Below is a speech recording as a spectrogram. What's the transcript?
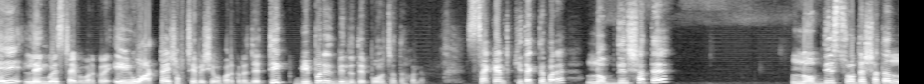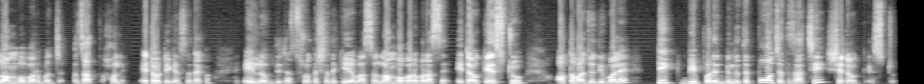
এই ল্যাঙ্গুয়েজটাই ব্যবহার করে, এই ওয়ার্ডটাই সবচেয়ে বেশি ব্যবহার করে, যে ঠিক বিপরীত বিন্দুতে পৌঁছাতে হলে। সেকেন্ড কি থাকতে পারে? লব্ধির সাথে লব্ধি স্রোতের সাথে লম্ব বরাবর যা- যা- হলে, এটাও ঠিক আছে, দেখো। এই লব্ধিটা স্রোতের সাথে কীভাবে আছে? লম্ব বরাবর আছে, এটাও কেস টু অথবা যদি বলে ঠিক বিপরীত বিন্দুতে পৌঁছাতে চাচ্ছি, সেটাও কেস টু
